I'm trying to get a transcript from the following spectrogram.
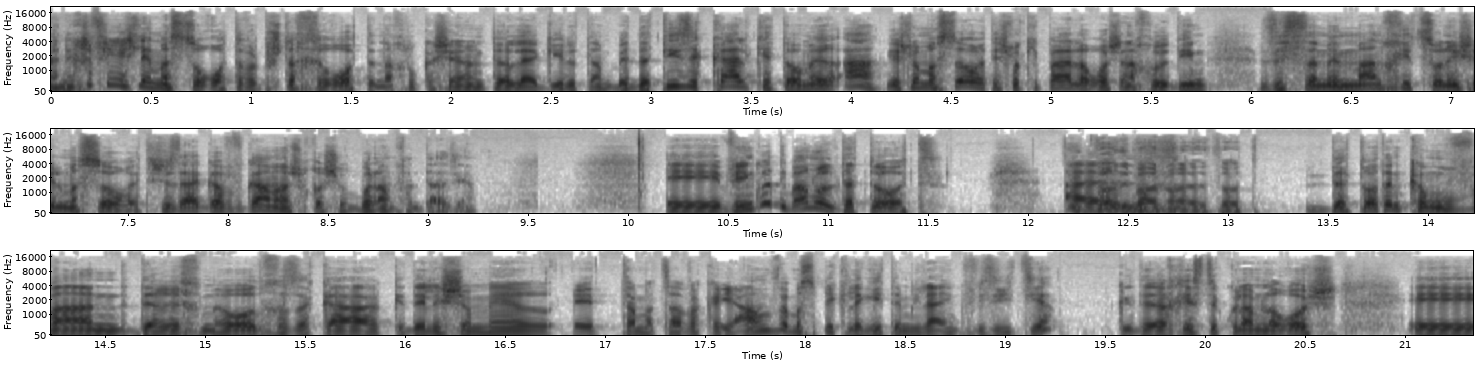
אני חושב שיש להם מסורות, אבל פשוט אחרות, אנחנו קשה לנו יותר להגיד אותן. בדתי זה קל, כי אתה אומר, אה, יש לו מסורת, יש לו כיפה על הראש, אנחנו יודעים, זה סממן חיצוני של מסורת, שזה אגב גם משהו חשוב בעולם פנטזיה. אה, ואם כבר דיברנו על דתות, אם כבר דיברנו על דתות. דתות הן כמובן דרך מאוד חזקה כדי לשמר את המצב הקיים, ומספיק להגיד את המילה אינקוויזיציה, כדי להכניס לכולם לראש אה,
